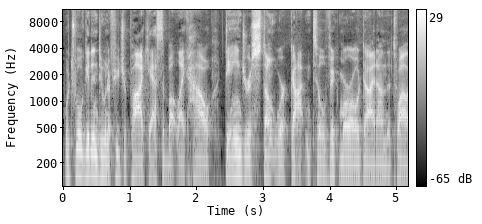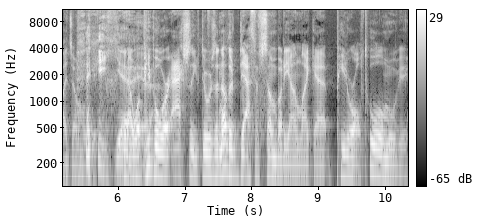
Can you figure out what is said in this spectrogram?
which we'll get into in a future podcast about like how dangerous stunt work got until Vic Morrow died on the Twilight Zone movie. you Yeah, know, where yeah. people were actually there was another death of somebody on like a Peter O'Toole movie.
